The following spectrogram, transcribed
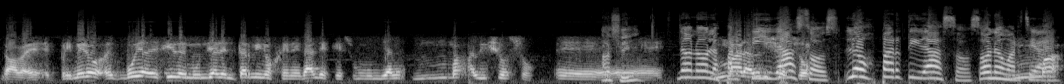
No, primero eh, voy a decir del mundial en términos generales que es un mundial maravilloso. Eh, ¿Ah, sí? No, no, los partidazos, los partidazos, ¿o no, Marcial?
